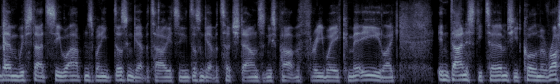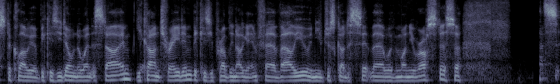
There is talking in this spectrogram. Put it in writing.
then we've started to see what happens when he doesn't get the targets and he doesn't get the touchdowns and he's part of a three-way committee. Like in dynasty terms you'd call him a roster clogger because you don't know when to start him. You can't trade him because you're probably not getting fair value and you've just got to sit there with him on your roster. So that's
